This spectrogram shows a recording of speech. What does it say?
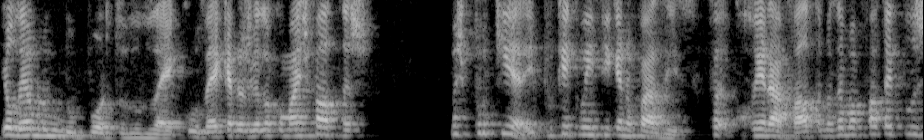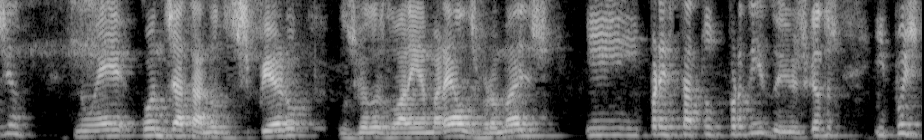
Eu lembro-me do Porto do Deco. O Deco era o jogador com mais faltas. Mas porquê? E porquê que o Benfica não faz isso? Correr à falta, mas é uma falta inteligente não é quando já está no desespero, os jogadores doarem amarelos, vermelhos e parece que está tudo perdido. E os jogadores, e depois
